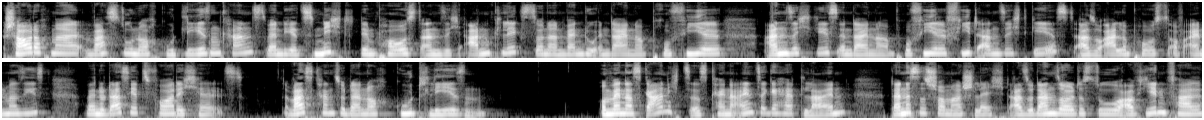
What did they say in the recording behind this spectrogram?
Schau doch mal, was du noch gut lesen kannst, wenn du jetzt nicht den Post an sich anklickst, sondern wenn du in deine Profilansicht gehst, in deine Profil-Feed-Ansicht gehst, also alle Posts auf einmal siehst. Wenn du das jetzt vor dich hältst, was kannst du dann noch gut lesen? Und wenn das gar nichts ist, keine einzige Headline, dann ist es schon mal schlecht. Also dann solltest du auf jeden Fall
